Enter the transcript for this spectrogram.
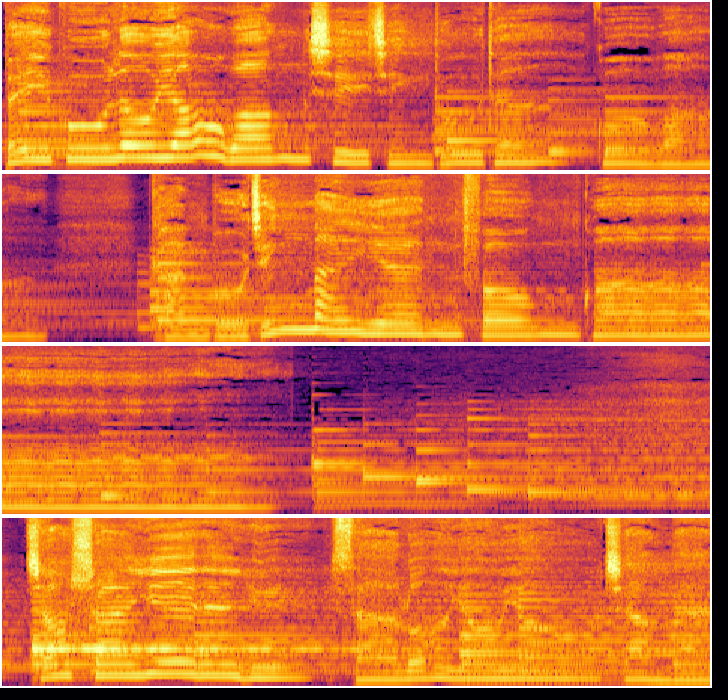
北鼓楼遥望西京都的过往，看不尽满眼风光。江山烟雨洒落悠悠。江南，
